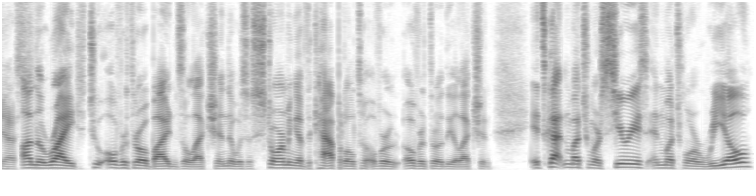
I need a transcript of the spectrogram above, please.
Yes. on the right to overthrow Biden's election. There was a storming of the Capitol to over, overthrow the election. It's gotten much more serious and much more real,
